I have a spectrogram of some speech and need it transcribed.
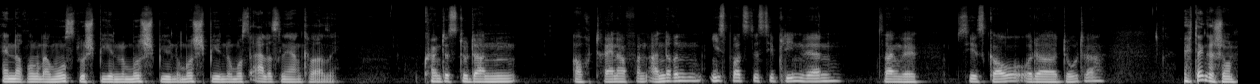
Änderungen, da musst du spielen, du musst spielen, du musst spielen, du musst alles lernen quasi. Könntest du dann auch Trainer von anderen E-Sports-Disziplinen werden? Sagen wir CSGO oder Dota? Ich denke schon.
